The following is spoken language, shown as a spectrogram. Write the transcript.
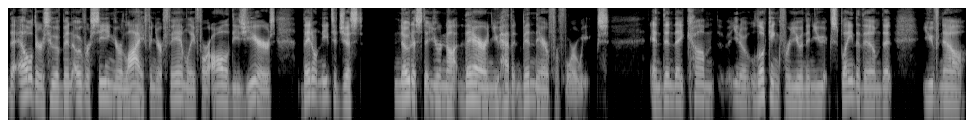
the elders who have been overseeing your life and your family for all of these years, they don't need to just notice that you're not there and you haven't been there for 4 weeks. And then they come, you know, looking for you and then you explain to them that you've now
